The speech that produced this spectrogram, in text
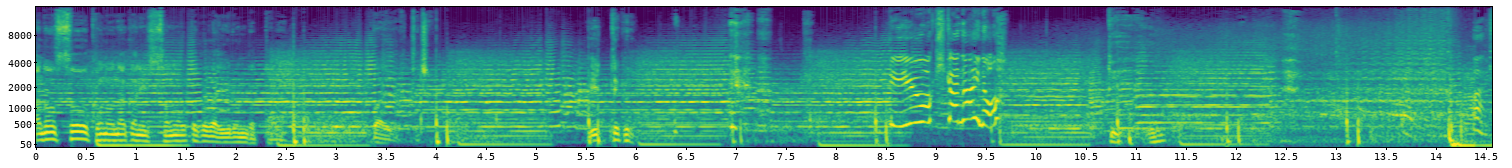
あの倉庫の中にその男がいるんだったらバイオレットちゃん行ってくる。理由を聞かないの？理由？あいつ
